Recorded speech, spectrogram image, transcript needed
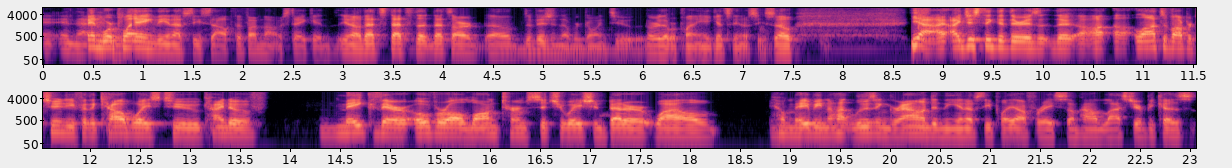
in, in that. And we're playing the NFC South, if I'm not mistaken. You know, that's that's the that's our uh, division that we're going to or that we're playing against the NFC. So, yeah, I, I just think that there is there uh, uh, lots of opportunity for the Cowboys to kind of make their overall long-term situation better while you know maybe not losing ground in the NFC playoff race somehow last year because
